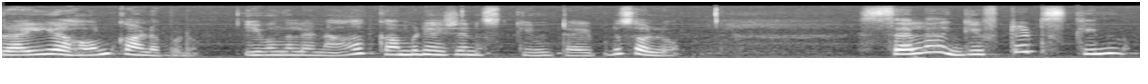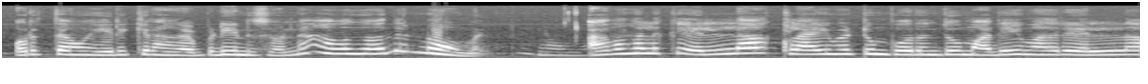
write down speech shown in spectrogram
ட்ரையாகவும் காணப்படும். இவங்களை நாங்கள் காம்பினேஷன் ஸ்கின் டைப்னு சொல்லுவோம். சில கிஃப்டட் ஸ்கின் ஒருத்தவங்க இருக்கிறாங்க எப்படின்னு சொன்னால் அவங்க வந்து நார்மல் அவங்களுக்கு எல்லா கிளைமேட்டும் பொருந்தும் அதே மாதிரி எல்லா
